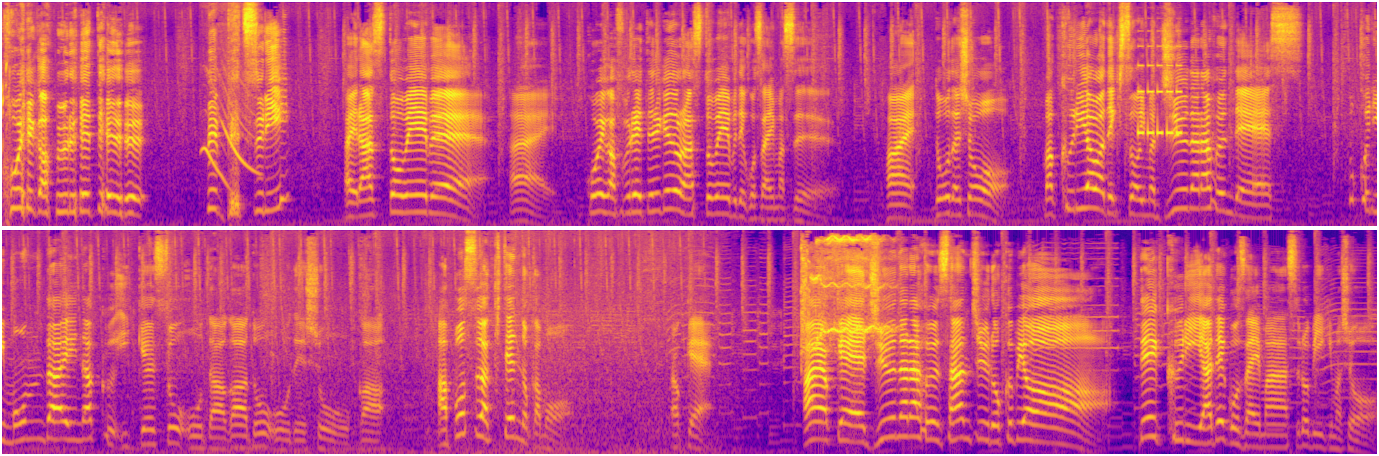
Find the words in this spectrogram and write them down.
ん、声が震えてる。で、別に？はい、ラストウェーブ。はい。声が震えてるけどラストウェーブでございます。はい。どうでしょう？まあクリアはできそう。今17分です。特に問題なくいけそうだがどうでしょうか？あボスは来てんのかも。オッケー。はいオッケー17分36秒でクリアでございますロビー行きましょ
